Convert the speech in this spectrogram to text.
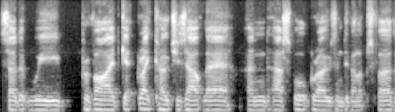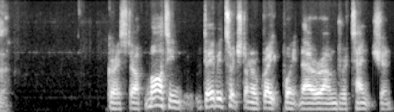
so that we provide, get great coaches out there and our sport grows and develops further. Great stuff. Martin, David touched on a great point there around retention.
